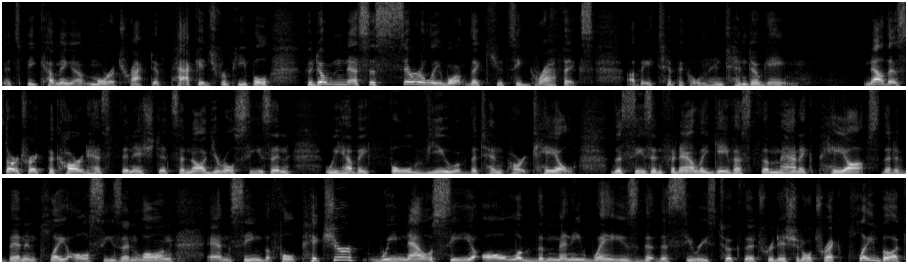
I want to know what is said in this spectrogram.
it's becoming a more attractive package for people who don't necessarily want the cutesy graphics of a typical Nintendo game. Now that Star Trek Picard has finished its inaugural season, we have a full view of the 10 part tale. The season finale gave us thematic payoffs that have been in play all season long, and seeing the full picture, we now see all of the many ways that the series took the traditional Trek playbook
